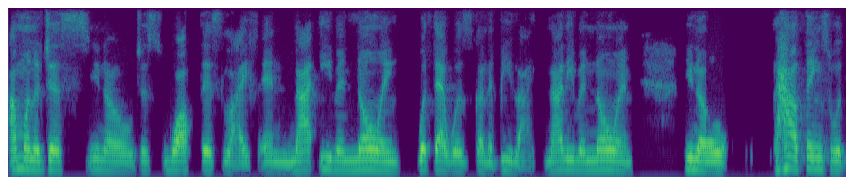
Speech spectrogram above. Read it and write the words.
I'm gonna just, you know, just walk this life and not even knowing what that was gonna be like, not even knowing, you know, how things would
